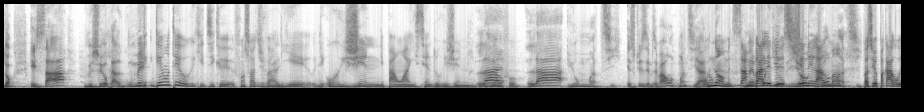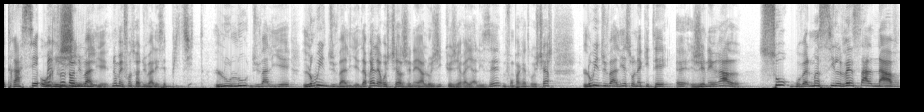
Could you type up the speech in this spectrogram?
Donc et ça monsieur yo pral goumé Il y a une théorie qui dit que François Duvalier, d'origine, n'est pas un haïtien d'origine. Là, là, yo menti. Excusez-moi, c'est pas honte menti. hein, Oh, non, mais ça me qui de généralement. Parce qu'il n'y a pas qu'à retracer Mais François. Duvalier, non mais François Duvalier, c'est petit Loulou Duvalier, Louis Duvalier. D'après les recherches généalogiques que j'ai réalisées, ils font pas quelques recherches, Louis Duvalier, son équité euh, général sous gouvernement Sylvain Salnave,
